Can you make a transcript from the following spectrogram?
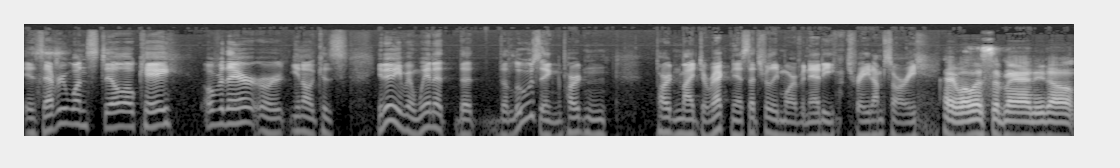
Is everyone still okay over there, or you know, because you didn't even win it the the losing? Pardon, pardon my directness. That's really more of an Eddie trait. I'm sorry. Hey, well, listen, man. You know,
